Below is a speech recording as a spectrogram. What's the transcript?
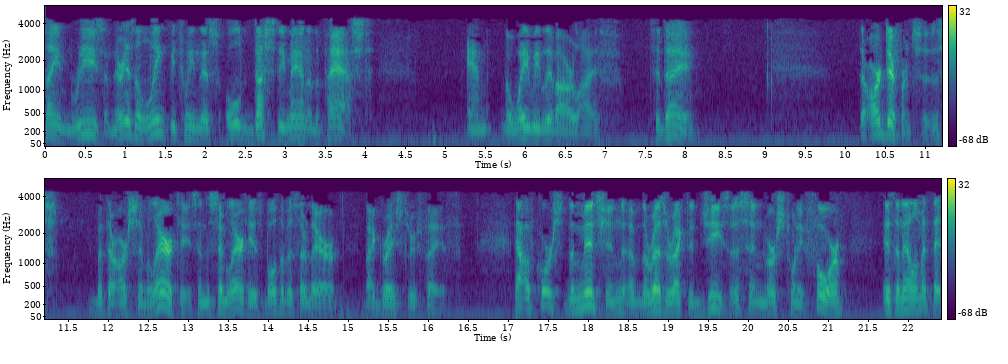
same reason. There is a link between this old dusty man of the past and the way we live our life today. There are differences, but there are similarities. And the similarity is both of us are there by grace through faith. Now, of course, the mention of the resurrected Jesus in verse 24 is an element that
